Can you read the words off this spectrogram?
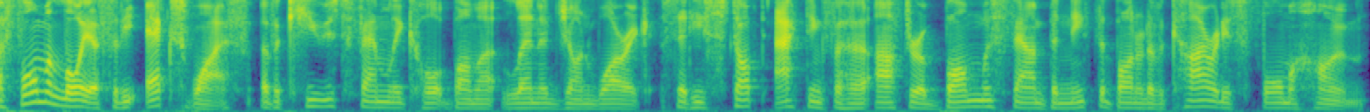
A former lawyer for the ex wife of accused family court bomber Leonard John Warwick said he stopped acting for her after a bomb was found beneath the bonnet of a car at his former home.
